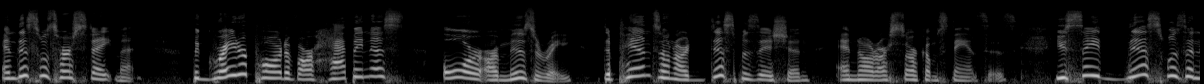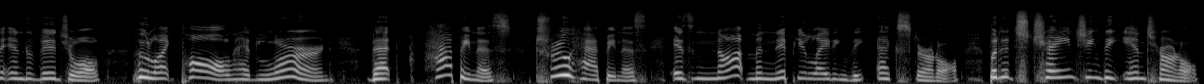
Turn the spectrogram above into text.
And this was her statement The greater part of our happiness or our misery depends on our disposition and not our circumstances. You see, this was an individual who, like Paul, had learned that happiness True happiness is not manipulating the external, but it's changing the internal.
